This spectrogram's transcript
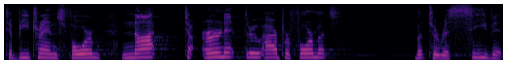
to be transformed, not to earn it through our performance, but to receive it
